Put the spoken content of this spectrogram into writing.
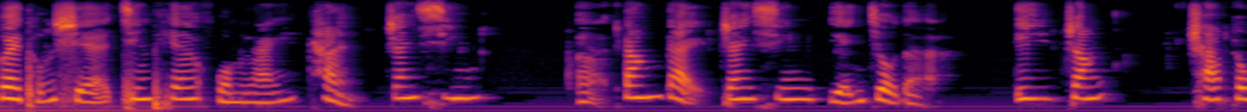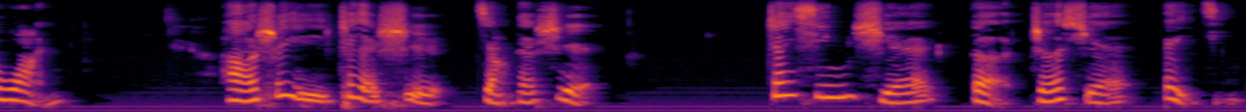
各位同学，今天我们来看占星，呃，当代占星研究的第一章，Chapter One。好，所以这个是讲的是占星学的哲学背景。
